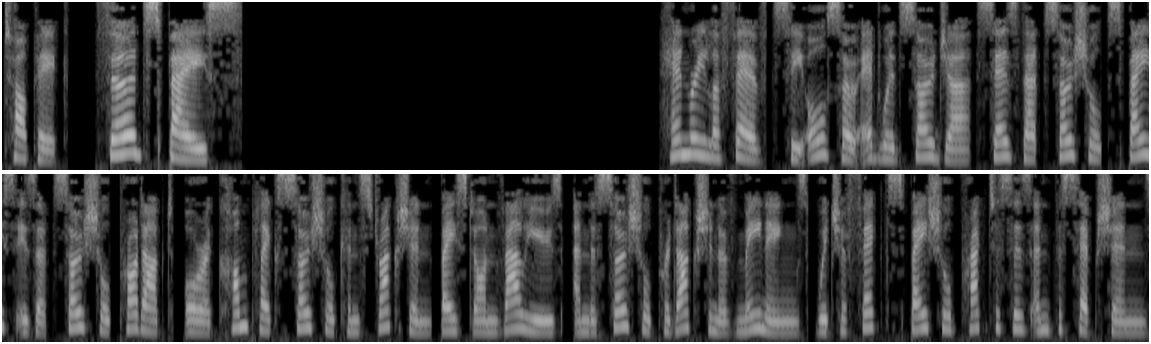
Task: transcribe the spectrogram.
Third space Henry Lefebvre see also Edward Soja says that social space is a social product, or a complex social construction based on values, and the social production of meanings which affects spatial practices and perceptions.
